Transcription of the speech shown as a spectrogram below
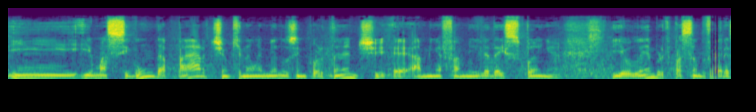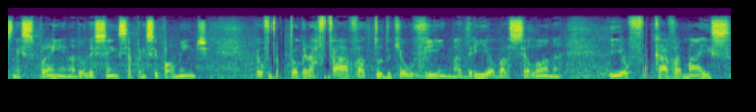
E, e, uma segunda parte, que não é menos importante, é a minha família da Espanha. E eu lembro que passando férias na Espanha, na adolescência principalmente, eu fotografava tudo que eu via em Madrid ou Barcelona e eu focava mais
